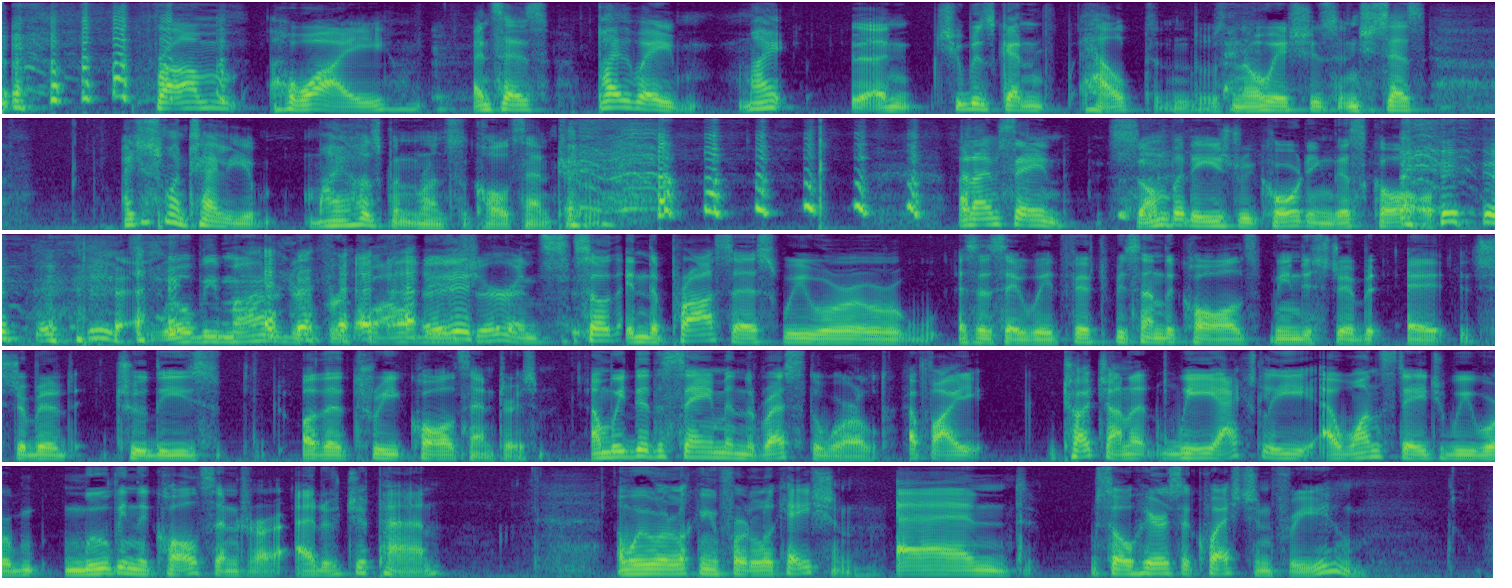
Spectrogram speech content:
from Hawaii and says, "By the way, my and she was getting helped and there was no issues and she says, "I just want to tell you, my husband runs the call center." and I'm saying, somebody's recording this call. It will be monitored for quality assurance. So in the process, we were, as I say, we had 50% of the calls being distribute, uh, distributed to these other three call centers. And we did the same in the rest of the world. If I touch on it, we actually, at one stage, we were moving the call center out of Japan and we were looking for a location. And so here's a question for you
